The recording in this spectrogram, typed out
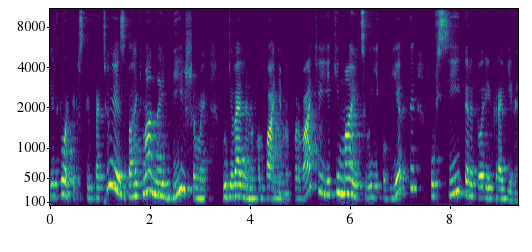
Гетворкер співпрацює з багатьма найбільшими будівельними компаніями в Хорватії, які мають свої об'єкти по всій території країни.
